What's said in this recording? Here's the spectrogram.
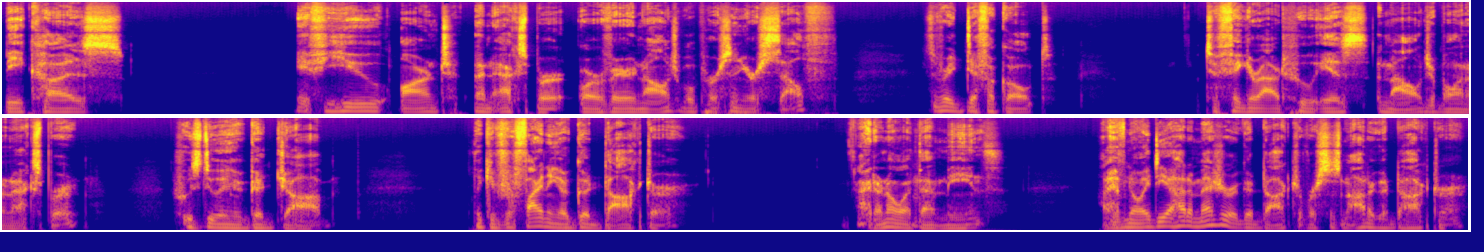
because if you aren't an expert or a very knowledgeable person yourself, it's very difficult to figure out who is knowledgeable and an expert, who's doing a good job. Like if you're finding a good doctor, I don't know what that means. I have no idea how to measure a good doctor versus not a good doctor.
